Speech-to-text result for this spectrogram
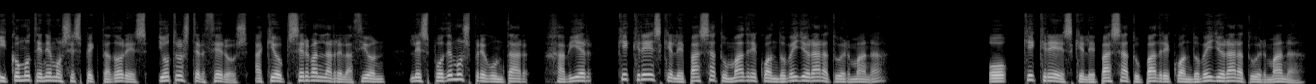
Y como tenemos espectadores y otros terceros a que observan la relación, les podemos preguntar, Javier, ¿qué crees que le pasa a tu madre cuando ve llorar a tu hermana? ¿O, qué crees que le pasa a tu padre cuando ve llorar a tu hermana?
